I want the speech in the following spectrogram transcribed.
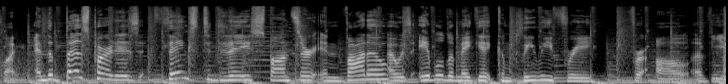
plugin. And the best part is, thanks to today's sponsor, Envato, I was able to make it completely free for all of you.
